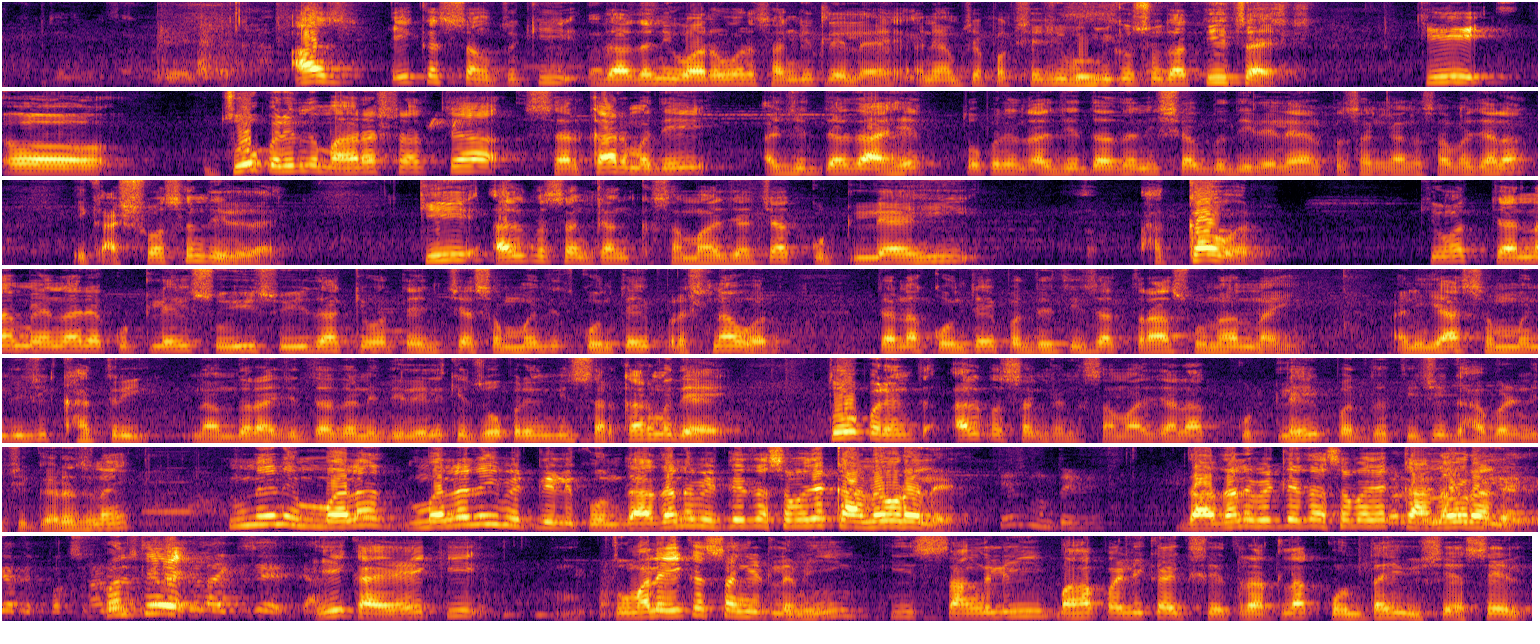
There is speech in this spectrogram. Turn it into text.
आज एकच सांगतो की दादांनी वारंवार सांगितलेलं आहे आणि आमच्या पक्षाची भूमिकासुद्धा तीच आहे की जोपर्यंत महाराष्ट्राच्या सरकारमध्ये अजितदादा आहेत तोपर्यंत अजितदादांनी शब्द दिलेला आहे अल्पसंख्याक समाजाला एक आश्वासन दिलेलं आहे की अल्पसंख्याक समाजाच्या कुठल्याही हक्कावर किंवा त्यांना मिळणाऱ्या कुठल्याही सोयीसुविधा किंवा त्यांच्या संबंधित कोणत्याही प्रश्नावर त्यांना कोणत्याही पद्धतीचा त्रास होणार नाही. आणि या संबंधीची खात्री नामदार अजितदादांनी दिलेली की जोपर्यंत मी सरकारमध्ये आहे तोपर्यंत अल्पसंख्याक समाजाला कुठल्याही पद्धतीची घाबरण्याची गरज नाही. नाही नाही मला मला नाही भेटलेली कोण. दादांना भेटले तर असं माझ्या कानावर आलं दादाने भेटले तर असं माझ्या कानावर आलं पण ते? एक आहे की तुम्हाला एकच सांगितलं मी की सांगली महापालिका क्षेत्रातला कोणताही विषय असेल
